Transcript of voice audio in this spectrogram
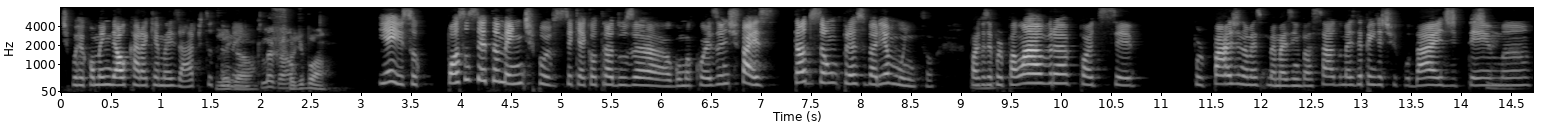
tipo, recomendar o cara que é mais apto também. Legal. Legal. Show de bola. E é isso. Posso ser também, tipo, se você quer que eu traduza alguma coisa, a gente faz. Tradução, o preço varia muito. Pode fazer Uhum. por palavra, pode ser por página, mas é mais embaçado, mas depende da dificuldade, tema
